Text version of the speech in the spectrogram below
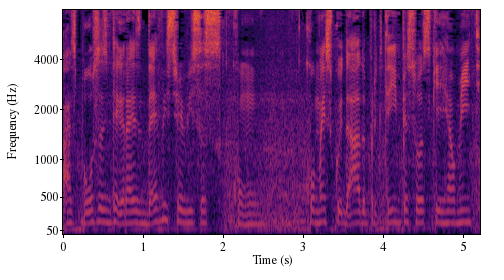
as bolsas integrais devem ser vistas com, com mais cuidado, porque tem pessoas que realmente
